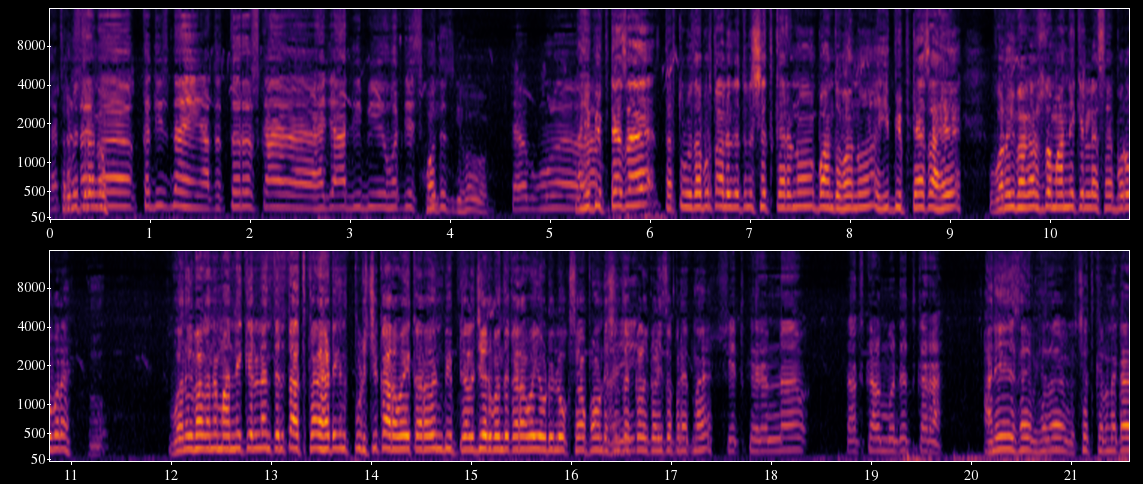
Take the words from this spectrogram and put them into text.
तर पण मित्रांनो- साहेब, कधीच नाही. आता तरच काय ह्याच्या आधी बी होतेच की. होतेच की हो. त्यामुळं नाही बिबट्याच आहे. तर तुळजापूर तालुक्यातील शेतकऱ्यांनो बांधवांनो ही बिबट्याच आहे. वन विभागाने सुद्धा मान्य केलेलं आहे साहेब. बरोबर आहे? हो. वन विभागाने मान्य केलेलं आहे तरी तात्काळ ह्या ठिकाणी पुढची कारवाई करावी आणि बिबट्याला जेरबंद करावं एवढी लोकसेवा फाउंडेशनचा आणि- कळकळीचा प्रयत्न आहे. शेतकऱ्यांना तात्काळ मदत करा. आणि साहेब ह्याला शेतकऱ्यांना काय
